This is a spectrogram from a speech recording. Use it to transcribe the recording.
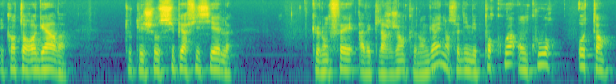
Et quand on regarde toutes les choses superficielles que l'on fait avec l'argent que l'on gagne, on se dit mais pourquoi on court autant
